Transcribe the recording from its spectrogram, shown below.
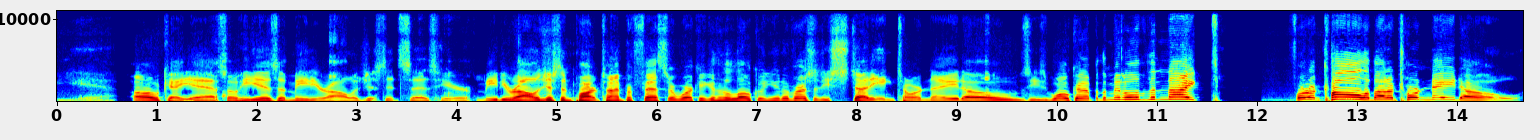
Yeah. Okay. Yeah. So he is a meteorologist. It says here, meteorologist and part-time professor working at the local university studying tornadoes. He's woken up in the middle of the night for a call about a tornado.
